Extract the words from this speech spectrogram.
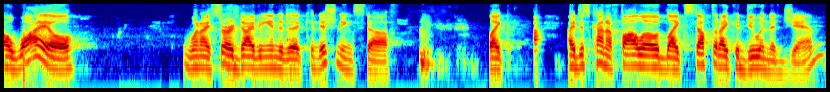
a while when i started diving into the conditioning stuff like i just kind of followed like stuff that i could do in the gym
